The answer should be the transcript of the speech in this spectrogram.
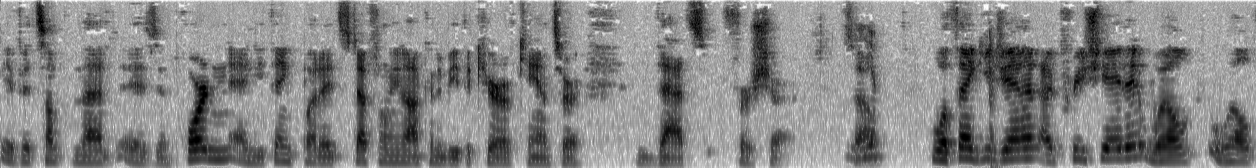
if it's something that is important and you think, but it's definitely not going to be the cure of cancer, that's for sure. So, Yep. well, thank you, Janet. I appreciate it. We'll we'll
